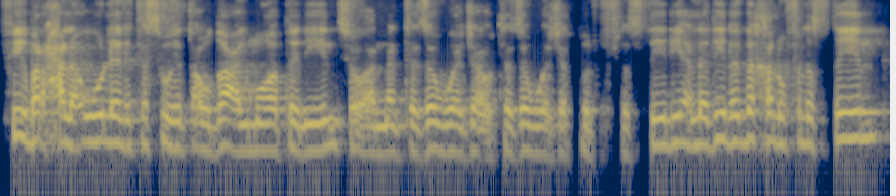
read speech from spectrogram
في مرحلة أولى لتسوية أوضاع المواطنين سواء من تزوج أو تزوجت بالفلسطيني الذين دخلوا فلسطين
